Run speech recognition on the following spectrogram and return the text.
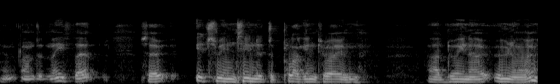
And underneath that so it's intended to plug into an Arduino Uno.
